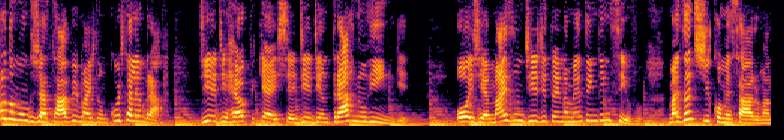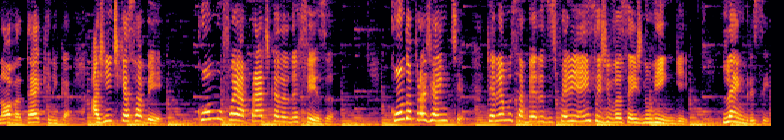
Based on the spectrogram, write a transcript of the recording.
Todo mundo já sabe, mas não custa lembrar. Dia de Helpcast é dia de entrar no ringue. Hoje é mais um dia de treinamento intensivo, mas antes de começar uma nova técnica, a gente quer saber como foi a prática da defesa. Conta pra gente! Queremos saber as experiências de vocês no ringue. Lembre-se,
